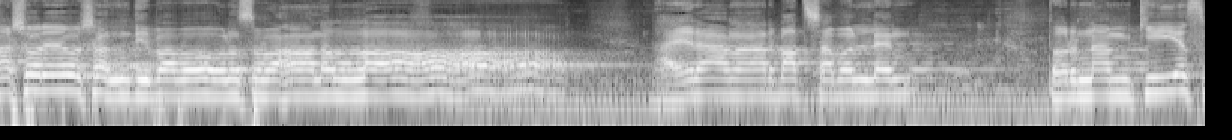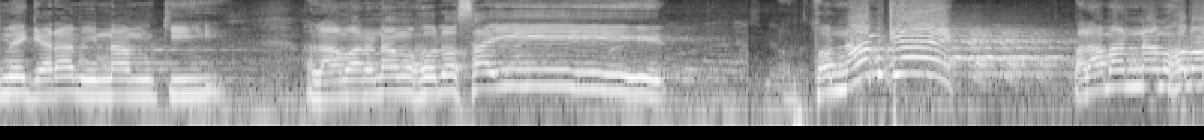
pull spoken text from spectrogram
হাসরেও শান্তি পাবো সুবাহান ভাইরা আমার বাদশাহ বললেন, তোর নাম কি এসমে গ্যারামি? নাম কি? আমার নাম হলো সাইর। তোর নাম কি? আমার নাম হলো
